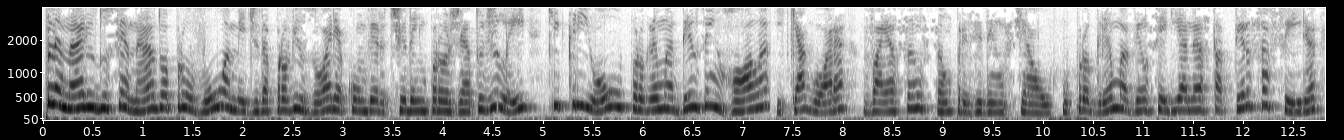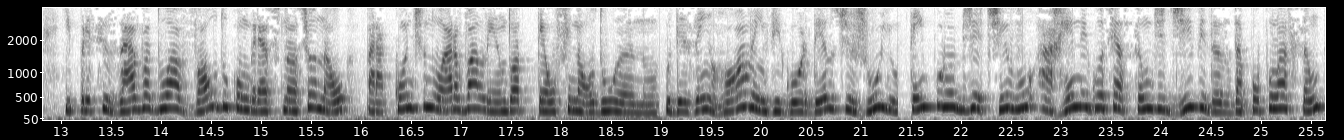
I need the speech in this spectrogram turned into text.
plenário do Senado aprovou a medida provisória convertida em projeto de lei que criou o programa Desenrola e que agora vai à sanção presidencial. O programa venceria nesta terça-feira e precisava do aval do Congresso Nacional para continuar valendo até o final do ano. O Desenrola, em vigor desde julho, tem por objetivo a renegociação de dívidas da população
